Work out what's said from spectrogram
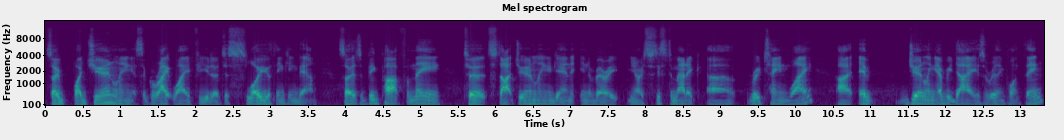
So by journaling it's a great way for you to just slow your thinking down. So it's a big part for me to start journaling again in a very you know systematic uh, routine way. Uh, ev- journaling every day is a really important thing.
